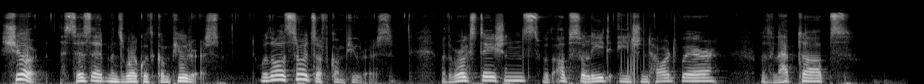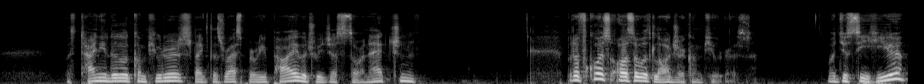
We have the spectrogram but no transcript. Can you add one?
Sure, sysadmins work with computers, with all sorts of computers, with workstations, with obsolete ancient hardware, with laptops, with tiny little computers like this Raspberry Pi which we just saw in action, but of course also with larger computers. What you see here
